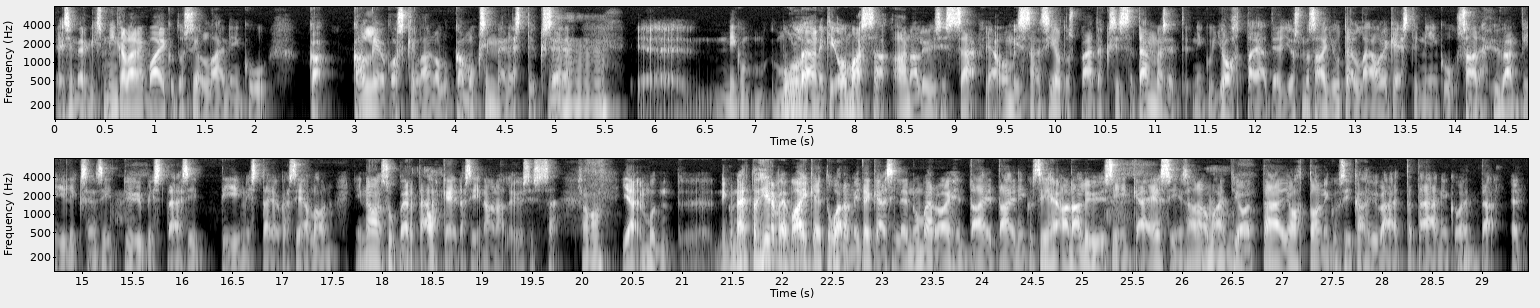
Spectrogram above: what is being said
esimerkiksi minkälainen vaikutus jollain niin kuin Kalliokoskella on ollut Kamuksin menestykseen. Mm niin kuin mulle ainakin omassa analyysissä ja omissaan sijoituspäätöksissä tämmöiset niin kuin johtajat, ja jos mä saan jutella ja oikeasti niin kuin saada hyvän fiiliksen siitä tyypistä ja siitä tiimistä, joka siellä on, niin nämä on super tärkeitä oh. siinä analyysissä. Sama. Ja, mutta niin kuin näitä on hirveän vaikea tuoda mitenkään sille numeroihin tai, tai niin kuin siihen analyysiinkään esiin, sanoa mm. vaan, että joo, että tämä johto on niin kuin sika hyvä, että tämä, niin kuin, mm. että, että,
